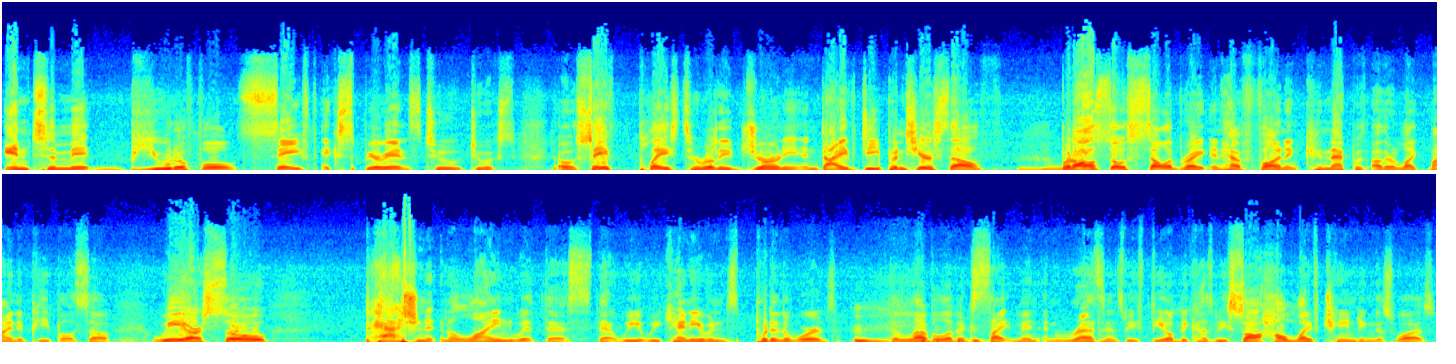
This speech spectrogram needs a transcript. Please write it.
intimate, beautiful, safe experience to to ex- oh, safe place to really journey and dive deep into yourself, Mm-hmm. but also celebrate and have fun and connect with other like-minded people. So we are so passionate and aligned with this that we, we can't even put into words Mm-hmm. the level of excitement and resonance we feel because we saw how life changing this was.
